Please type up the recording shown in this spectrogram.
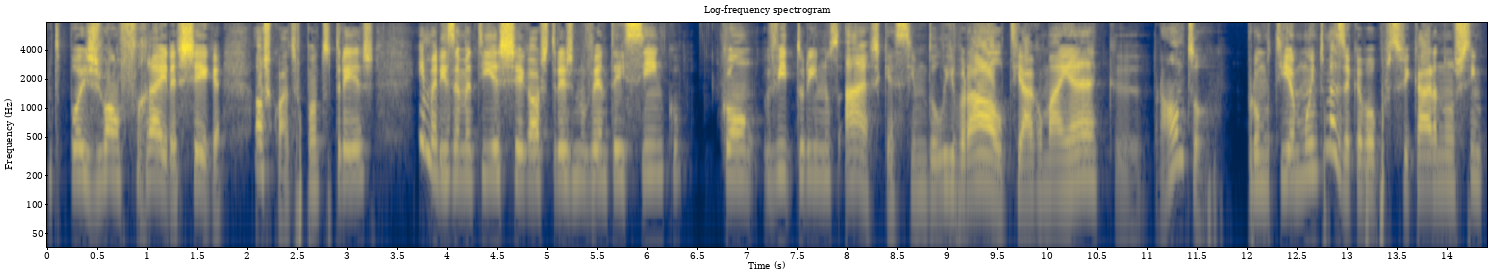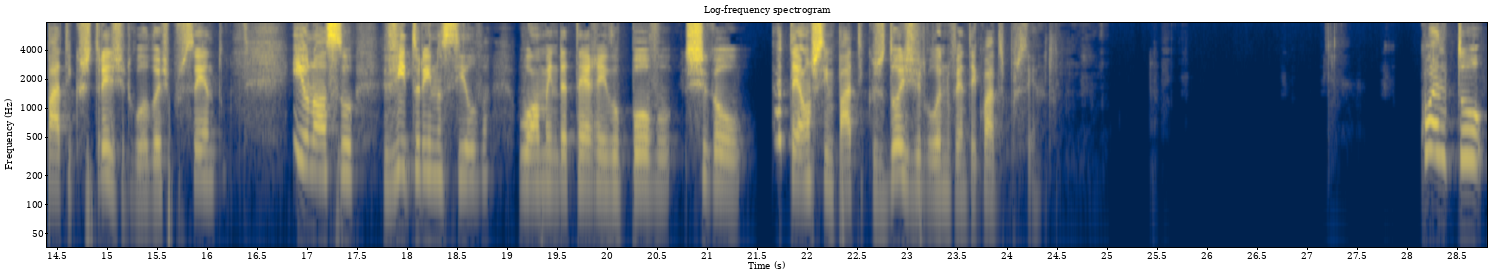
Depois João Ferreira chega aos 4.3 e Marisa Matias chega aos 3.95 com Vitorino... Ah, esqueci-me do liberal Tiago Maia, que pronto, prometia muito, mas acabou por se ficar nos simpáticos 3,2%. E o nosso Vitorino Silva, o homem da terra e do povo, chegou até uns simpáticos 2,94%. Quanto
